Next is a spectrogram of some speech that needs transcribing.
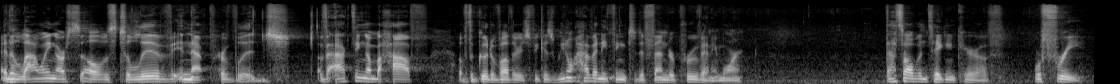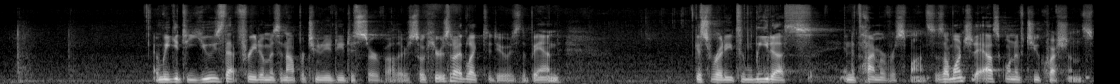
and allowing ourselves to live in that privilege of acting on behalf of the good of others because we don't have anything to defend or prove anymore. That's all been taken care of. We're free. And we get to use that freedom as an opportunity to serve others. So here's what I'd like to do as the band gets ready to lead us in a time of responses. I want you to ask one of two questions.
